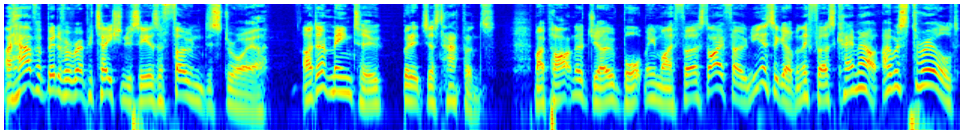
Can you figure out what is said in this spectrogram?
I have a bit of a reputation, you see, as a phone destroyer. I don't mean to, but it just happens. My partner Joe bought me my first iPhone years ago when they first came out. I was thrilled,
